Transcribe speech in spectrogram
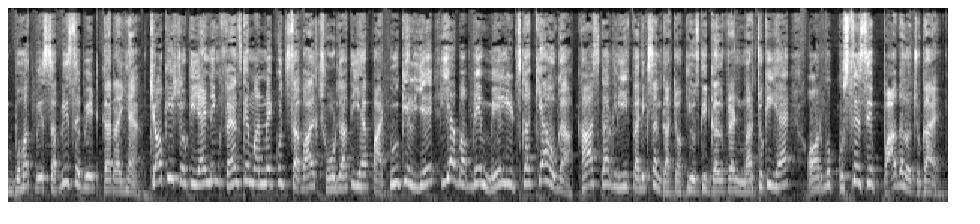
बहुत बेसब्री से वेट कर रही हैं। क्योंकि शो की एंडिंग फैंस के मन में कुछ सवाल छोड़ जाती है पार्ट टू के लिए कि अब अपने मेन लीड्स का क्या होगा, खासकर ली फेरिक्सन का, क्योंकि उसकी गर्लफ्रेंड मर चुकी है और वो गुस्से से पागल हो चुका है।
